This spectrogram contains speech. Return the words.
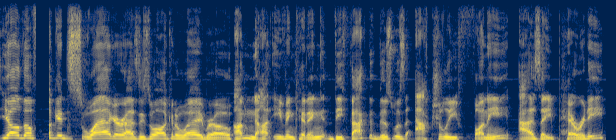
Yo, the fucking swagger as he's walking away, bro. I'm not even kidding. The fact that this was actually funny as a parody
